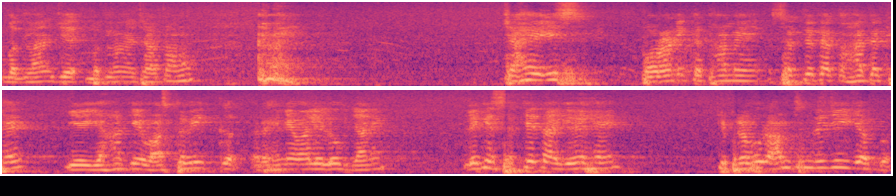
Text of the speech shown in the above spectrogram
बदलाना बदलाना चाहता हूँ। चाहे इस पौराणिक कथा में सत्यता कहाँ तक है, ये यहाँ के वास्तविक रहने वाले लोग जाने। लेकिन सत्यता यह है कि प्रभु रामचंद्र जी जब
